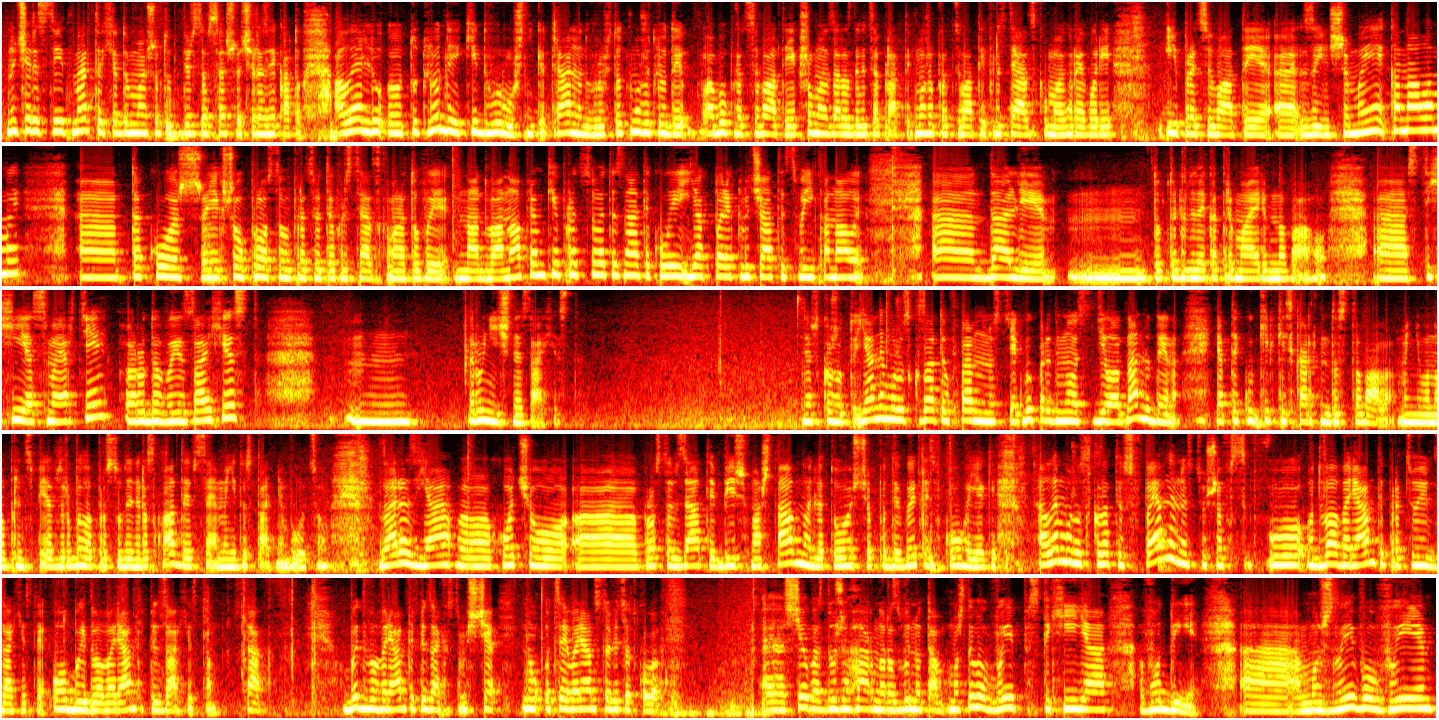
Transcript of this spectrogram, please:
Ну, через світ мертвих, я думаю, що тут більш за все, що через гекату. Але лю- е, тут люди, які дворушники, от реально дворушники. Тут можуть люди або працювати, якщо мене зараз дивиться практик, може працювати і в християнському егрегорі, і працювати е, з іншими каналами. Е, Також, якщо просто ви працюєте в християнському, то ви на два напрямки працюєте, знаєте, коли як переключати свої канали. Далі, тобто людина, яка тримає рівновагу. Стихія смерті, родовий захист, рунічний захист. Я скажу, я не можу сказати впевненості, якби переді мною сиділа одна людина, я б таку кількість карт не доставала. Мені воно, в принципі, я б зробила просто один розклад і все, мені достатньо було цього. Зараз я е, хочу е, просто взяти більш масштабно для того, щоб подивитись, в кого які. Але можу сказати з впевненістю, що в, в два варіанти працюють захисти. Обидва варіанти під захистом. Так. Обидва варіанти під захистом. Ще ну, оцей варіант 100%. Е, Ще у вас дуже гарно розвинута, можливо, ви стихія води, Е, можливо, ви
